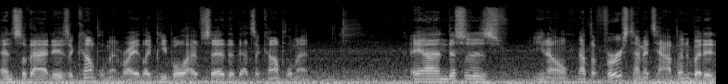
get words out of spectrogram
And so that is a compliment, right? Like people have said that that's a compliment. And this is, you know, not the first time it's happened, but it,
